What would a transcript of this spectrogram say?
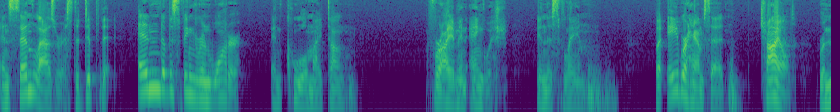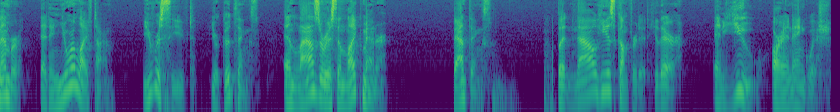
and send Lazarus to dip the end of his finger in water and cool my tongue for I am in anguish in this flame. But Abraham said, Child, remember that in your lifetime you received your good things, and Lazarus in like manner bad things. But now he is comforted there, and you are in anguish.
